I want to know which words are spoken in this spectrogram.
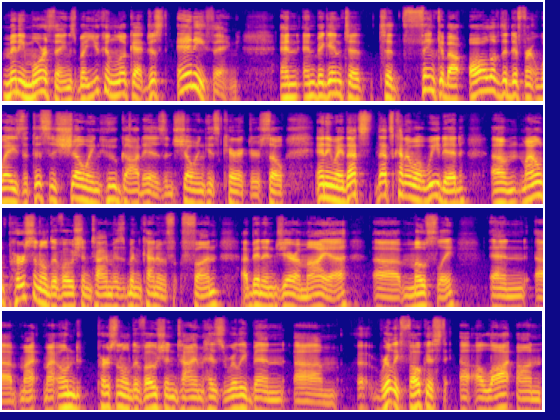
many more things, but you can look at just anything and and begin to to think about all of the different ways that this is showing who God is and showing his character. So anyway, that's that's kind of what we did. Um, my own personal devotion time has been kind of fun. I've been in Jeremiah uh, mostly, and uh, my my own personal devotion time has really been um, uh, really focused a, a lot on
